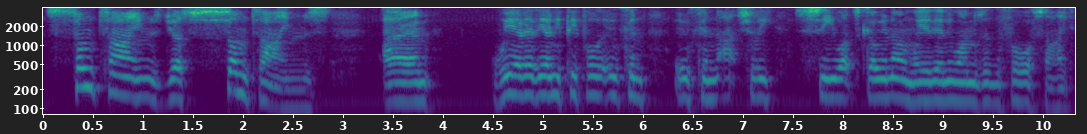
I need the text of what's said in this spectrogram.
sometimes, just sometimes, um, we are the only people who can who can actually see what's going on. We're the only ones with the foresight,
